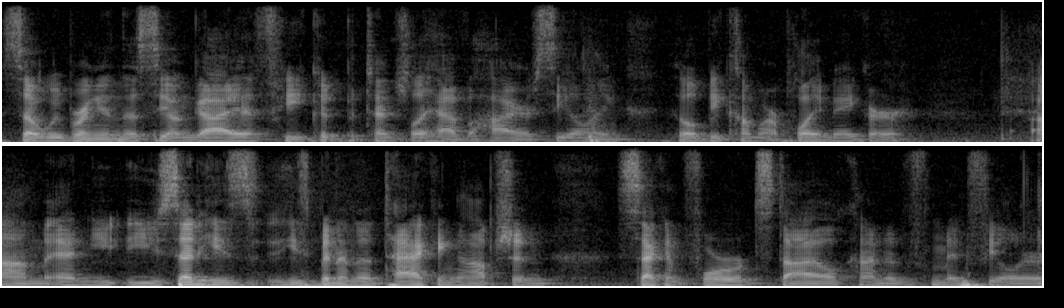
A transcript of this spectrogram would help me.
So we bring in this young guy if he could potentially have a higher ceiling, he'll become our playmaker. Um, and you, you said he's he's been an attacking option, second forward style kind of midfielder.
